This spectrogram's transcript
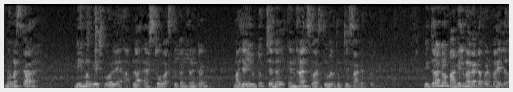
नमस्कार मी मंगेश मोळे आपला ॲस्ट्रो वास्तू कन्सल्टंट माझ्या यूट्यूब चॅनल एन्हान्स वास्तूवर तुमचे स्वागत करतो. मित्रांनो मागील भागात आपण पाहिलं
